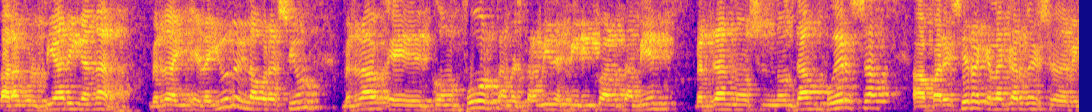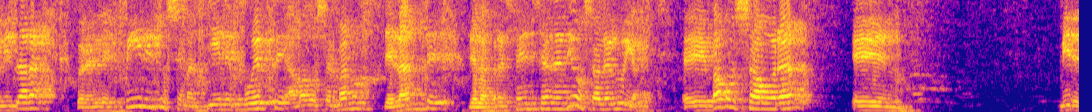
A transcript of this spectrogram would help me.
para golpear y ganar, ¿verdad? El ayuno y la oración, ¿verdad? Eh, conforta nuestra vida espiritual también, ¿verdad? Nos, dan fuerza, a pareciera que la carne se debilitara, pero el espíritu se mantiene fuerte, amados hermanos, delante de la presencia de Dios, aleluya. Eh, vamos a orar. mire,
